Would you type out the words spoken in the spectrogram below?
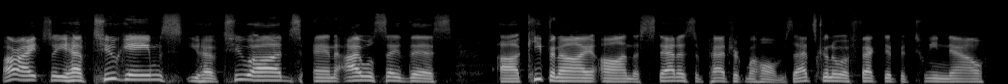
all right. So you have two games, you have two odds, and I will say this. Uh, keep an eye on the status of Patrick Mahomes. That's going to affect it between now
